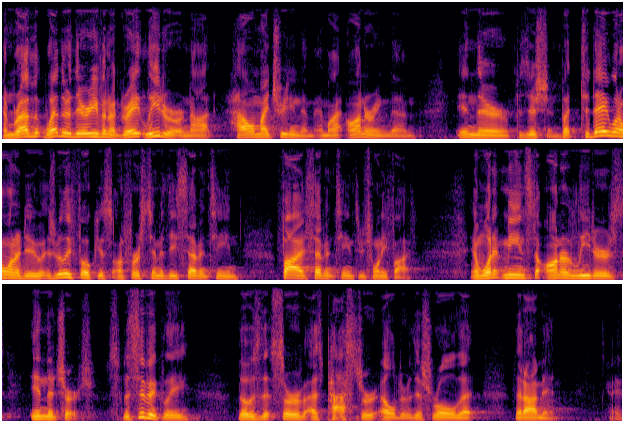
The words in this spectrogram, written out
and rather, whether they're even a great leader or not, how am I treating them? Am I honoring them in their position? But today what I want to do is really focus on 1 Timothy 17, 5, 17 through 25, and what it means to honor leaders in the church, specifically those that serve as pastor elder, this role that, that I'm in. Okay.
